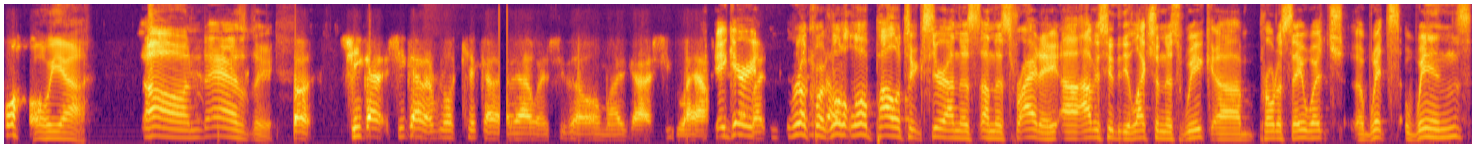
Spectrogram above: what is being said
full. Oh yeah, Oh, nasty. So she got she got a real kick out of that one. She thought, "Oh my gosh," she laughed. Hey Gary, But- real quick, No. little, little politics here on this on this Friday. Uh, obviously, the election this week, uh, Protasiewicz uh, Witz wins.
